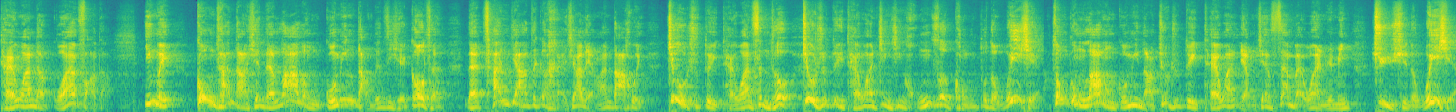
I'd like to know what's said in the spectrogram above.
台湾的国安法的，因为共产党现在拉拢国民党的这些高层来参加这个海峡两岸大会，就是对台湾渗透，就是对台湾进行红色恐怖的威胁。中共拉拢国民党，就是对台湾两千三百万人民继续的威胁。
